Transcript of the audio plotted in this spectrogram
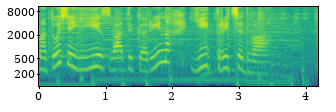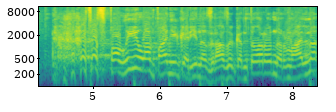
матуся, її звати Каріна, їй 32. Це спалила пані Каріна зразу контору. Нормально.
